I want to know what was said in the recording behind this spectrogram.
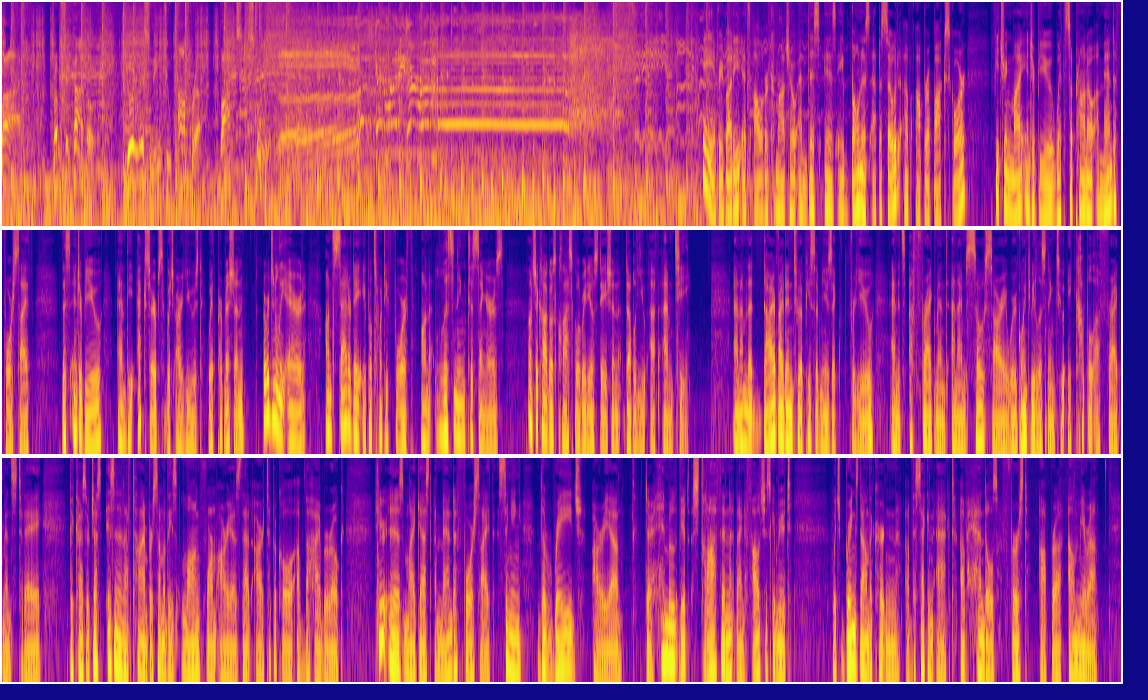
Live from Chicago, you're listening to Opera Box Score. Let's get ready to rumble! Hey everybody, it's Oliver Camacho, and this is a bonus episode of Opera Box Score featuring my interview with soprano Amanda Forsythe. This interview and the excerpts, which are used with permission, originally aired on Saturday, April 24th on Listening to Singers on Chicago's classical radio station WFMT. And I'm going to dive right into a piece of music for you, and it's a fragment. And I'm so sorry. We're going to be listening to a couple of fragments today because there just isn't enough time for some of these long form arias that are typical of the High Baroque. Here is my guest, Amanda Forsythe, singing the Rage aria, Der Himmel wird strafen dein falsches Gemüt, which brings down the curtain of the second act of Handel's first opera, Almira.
